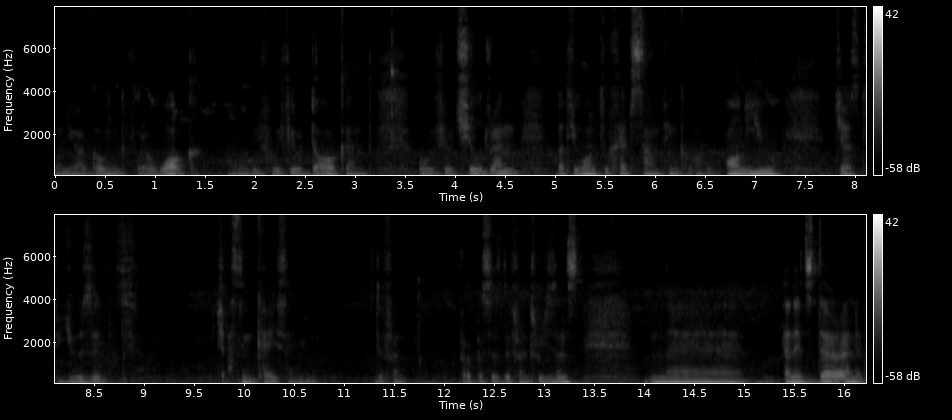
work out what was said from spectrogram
when you are going for a walk with, your dog and or with your children but you want to have something on you just to use it just in case I mean different purposes different reasons. Uh, and it's there and it,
